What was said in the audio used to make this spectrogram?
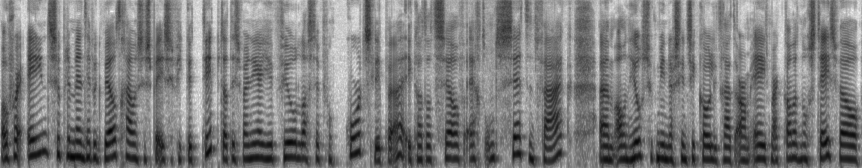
Over één supplement heb ik wel trouwens een specifieke tip. Dat is wanneer je veel last hebt van koortslippen. Ik had dat zelf echt ontzettend vaak. Um, al een heel stuk minder sinds ik koolhydraatarm eet. Maar ik kan het nog steeds wel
